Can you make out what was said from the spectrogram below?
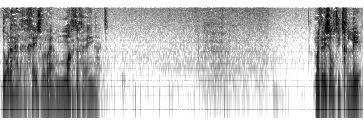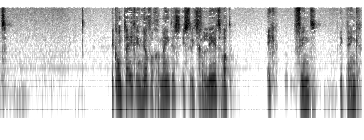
Door de Heilige Geest worden wij een machtige eenheid. Maar er is ons iets geleerd. Ik kom tegen in heel veel gemeentes, is er iets geleerd wat ik vind, ik denk,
